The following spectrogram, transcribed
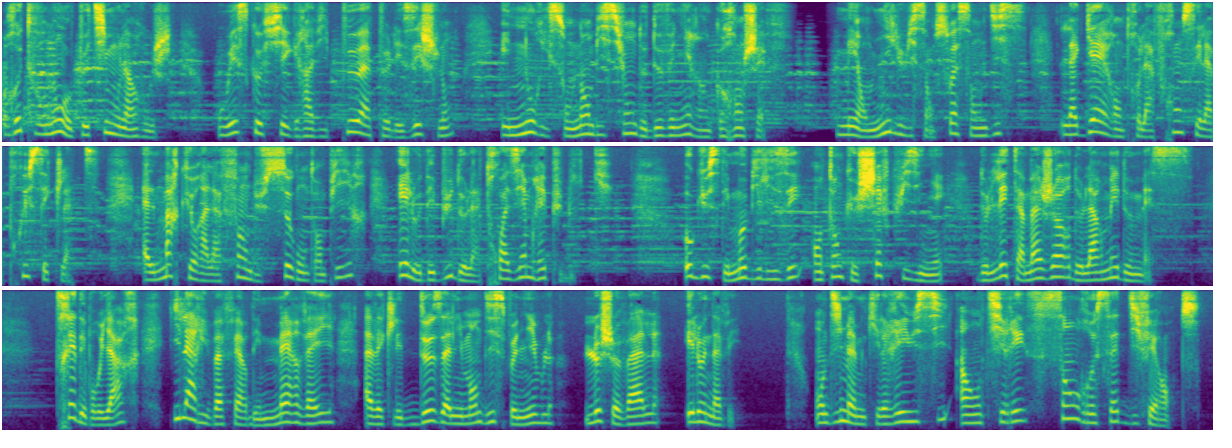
Retournons au Petit Moulin Rouge, où Escoffier gravit peu à peu les échelons et nourrit son ambition de devenir un grand chef. Mais en 1870, la guerre entre la France et la Prusse éclate. Elle marquera la fin du Second Empire et le début de la Troisième République. Auguste est mobilisé en tant que chef cuisinier de l'état-major de l'armée de Metz. Très débrouillard, il arrive à faire des merveilles avec les deux aliments disponibles, le cheval et le navet. On dit même qu'il réussit à en tirer 100 recettes différentes.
